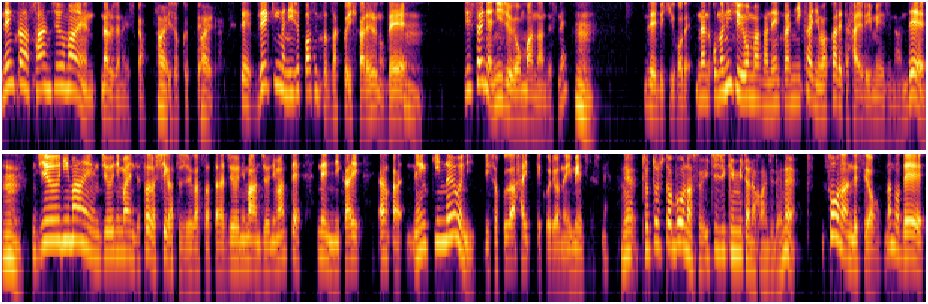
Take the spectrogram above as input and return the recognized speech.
年間30万円になるじゃないですか、はい利息って。はい。で、税金が20%ざっくり引かれるので、うん。実際には24万なんですね。うん。税引き後で。なんで、この24万が年間2回に分かれて入るイメージなんで、うん。12万円、12万円で、例えば4月、10月だったら12万、12万って年2回、なんか年金のように利息が入ってくるようなイメージですね。ね、ちょっとしたボーナス、一時金みたいな感じでね。そうなんですよ。なので、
